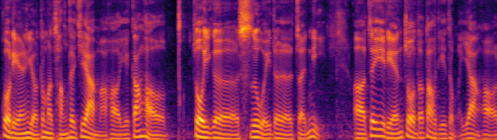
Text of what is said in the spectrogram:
过年有这么长的假嘛哈，也刚好做一个思维的整理。啊，这一年做的到底怎么样哈？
